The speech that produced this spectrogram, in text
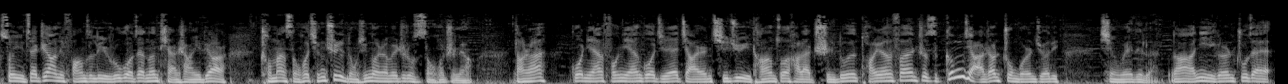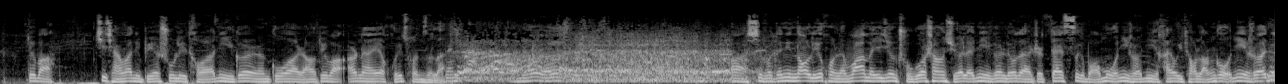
所以在这样的房子里，如果再能添上一点儿充满生活情趣的东西，我认为这就是生活质量。当然，过年逢年过节，家人齐聚一堂，坐下来吃一顿团圆饭，这是更加让中国人觉得欣慰的了。啊，你一个人住在对吧几千万的别墅里头啊，你一个人过，然后对吧，二奶也回村子了，没有人了。啊，媳妇跟你闹离婚了，娃们已经出国上学了，你一个人留在这带四个保姆，你说你还有一条狼狗，你说你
